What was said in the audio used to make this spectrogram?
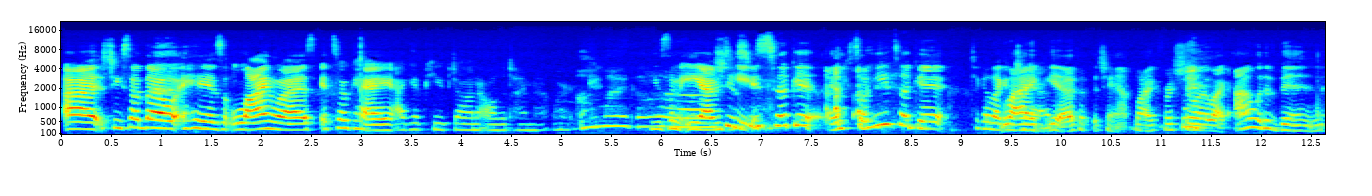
Uh, she said though his line was, "It's okay. I get puked on all the time at work." Oh my god. He's an EMT. She, she took it. So he took it Took it like a like, champ. Yeah, took the champ. Like for sure. like I would have been.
